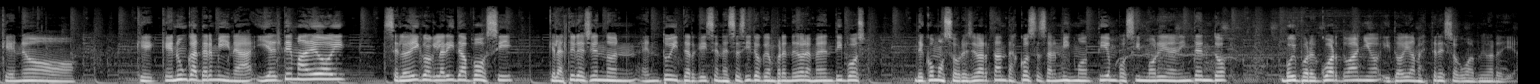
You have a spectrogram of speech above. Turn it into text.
que, no. Que, que nunca termina. Y el tema de hoy se lo dedico a Clarita Pozzi, que la estoy leyendo en, en Twitter, que dice: Necesito que emprendedores me den tipos de cómo sobrellevar tantas cosas al mismo tiempo sin morir en el intento. Voy por el cuarto año y todavía me estreso como el primer día.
